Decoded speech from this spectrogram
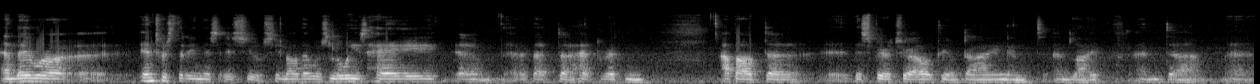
and they were interested in these issues. You know, there was Louise Hay um, that had written about uh, the spirituality of dying and, and life, and uh, uh,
